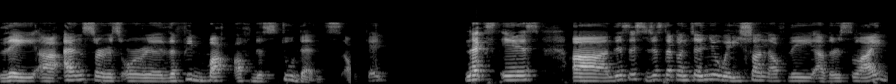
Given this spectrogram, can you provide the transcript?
the uh, answers or the feedback of the students okay next is uh, this is just a continuation of the other slide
